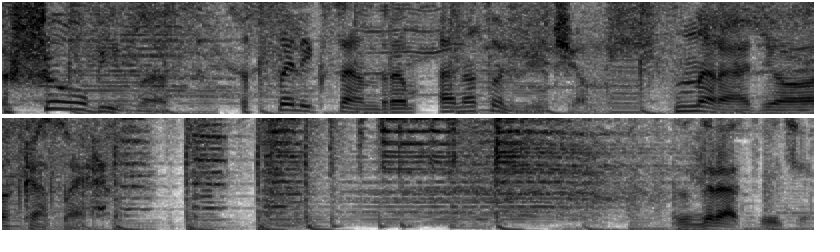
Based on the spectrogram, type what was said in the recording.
Шоу-бизнес с Александром Анатольевичем на Радио КП. Здравствуйте.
